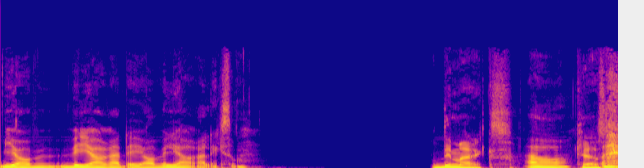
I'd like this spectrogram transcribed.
jag vill göra det jag vill göra. Liksom. Det märks, Ja. kan jag säga.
